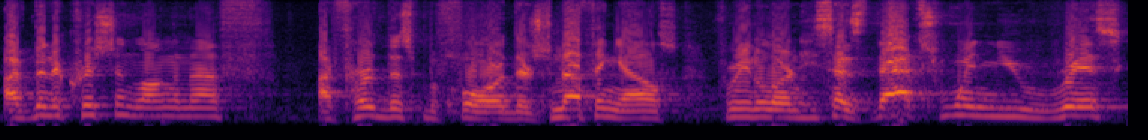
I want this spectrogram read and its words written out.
I've been a Christian long enough. I've heard this before. There's nothing else for me to learn. He says that's when you risk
